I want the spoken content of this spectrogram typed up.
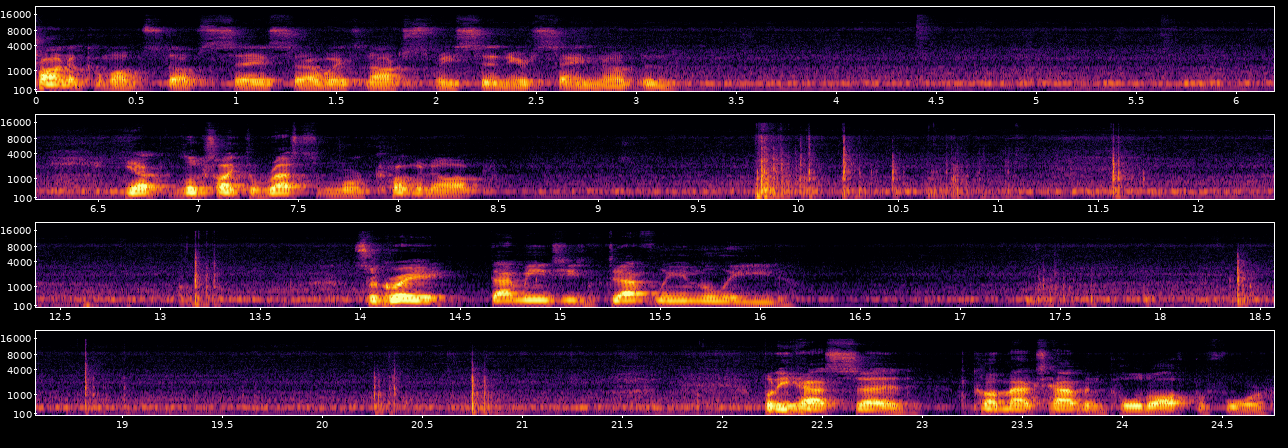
Trying to come up with stuff to say so it's not just me sitting here saying nothing. Yep, looks like the rest of them are coming up. So great, that means he's definitely in the lead. But he has said, comebacks have been pulled off before,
